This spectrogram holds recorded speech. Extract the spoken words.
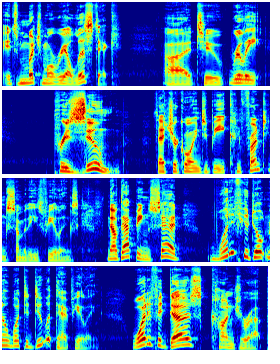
it's much more realistic uh, to really presume that you're going to be confronting some of these feelings. Now, that being said, what if you don't know what to do with that feeling? What if it does conjure up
